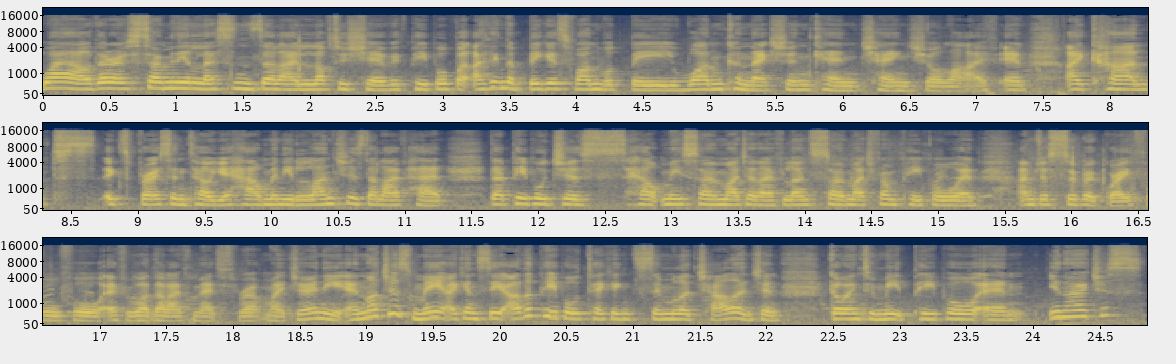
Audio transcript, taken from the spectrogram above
Wow, there are so many lessons that I love to share with people, but I think the biggest one would be one connection can change your life. And I can't express and tell you how many lunches that I've had that people just help me so much and I've learned so much from people and I'm just super grateful for everyone that I've met throughout my journey. And not just me, I can see other people taking similar challenge and going to meet people and you know, just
